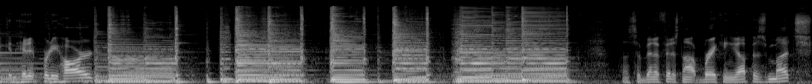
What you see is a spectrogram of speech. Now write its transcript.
You can hit it pretty hard. That's a benefit. It's not breaking up as much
